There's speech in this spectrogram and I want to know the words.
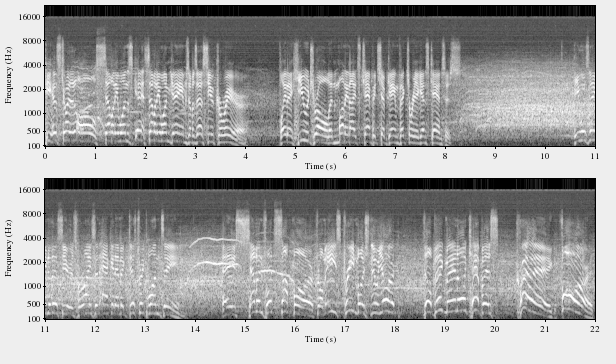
He has started all 71, 71 games of his SU career. Played a huge role in Monday night's championship game victory against Kansas. He was named to this year's Verizon Academic District 1 team. A seven-foot sophomore from East Greenbush, New York, the big man on campus, Craig Forth.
